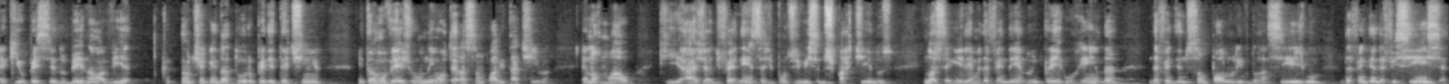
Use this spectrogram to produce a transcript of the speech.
é que o PCdoB não havia, não tinha candidatura, o PDT tinha. Então, não vejo nenhuma alteração qualitativa. É normal que haja diferenças de pontos de vista dos partidos. Nós seguiremos defendendo emprego, renda, defendendo São Paulo livre do racismo, defendendo eficiência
